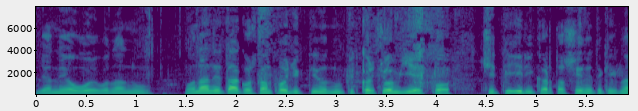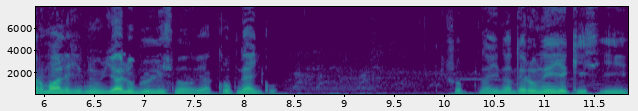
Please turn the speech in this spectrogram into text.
Я не говорю, вона, ну, вона не також там продуктивна, ну під корчом є по 4 картошини таких нормальних. Ну, я люблю лічно як крупненьку. Щоб і на деруни якісь і.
